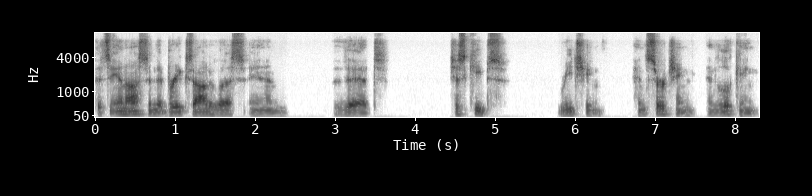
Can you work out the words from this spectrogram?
that's in us and that breaks out of us and that just keeps reaching and searching and looking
